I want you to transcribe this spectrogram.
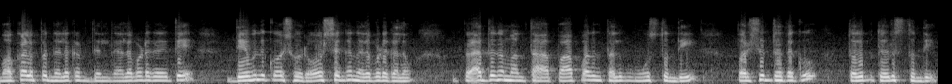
మోకాళ్ళపై నిలక నిలబడగలిగితే దేవుని కోసం రోషంగా నిలబడగలం. ప్రార్థన మన పాపాలకు తలుపు మూస్తుంది. పరిశుద్ధతకు తలుపు తెరుస్తుంది.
